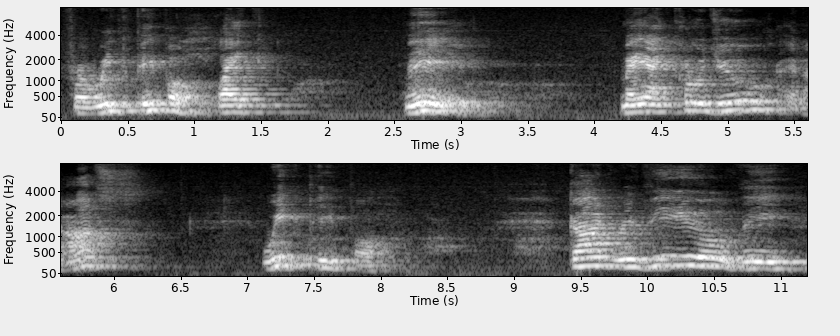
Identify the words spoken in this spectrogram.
for weak people like me. May I include you and us? Weak people. God revealed the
